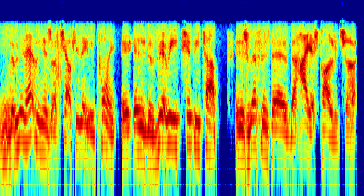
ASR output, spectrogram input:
the midheaven is a calculated point. It, it is the very tippy top. It is referenced as the highest part of the chart.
